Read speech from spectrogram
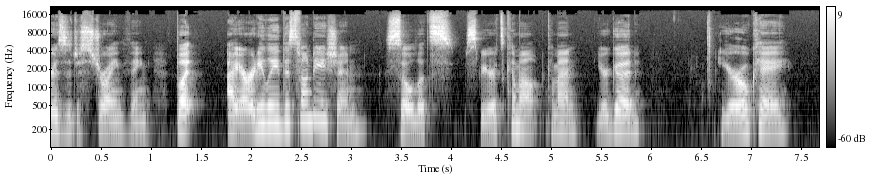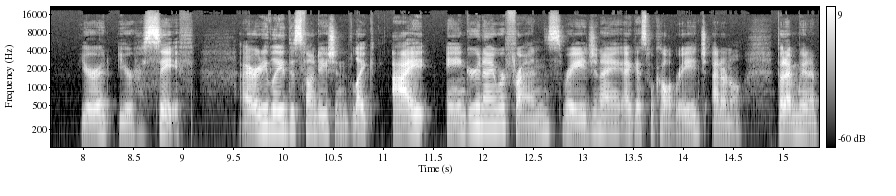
is a destroying thing. But I already laid this foundation, so let's spirits come out. Come on, you're good. You're okay. You're you're safe. I already laid this foundation. Like I, anger and I were friends. Rage and I, I guess we'll call rage. I don't know, but I'm gonna,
